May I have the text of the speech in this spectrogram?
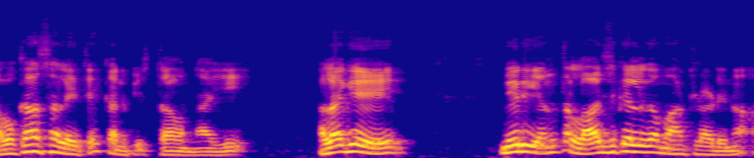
అవకాశాలు అయితే కనిపిస్తూ ఉన్నాయి. అలాగే మీరు ఎంత లాజికల్గా మాట్లాడినా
